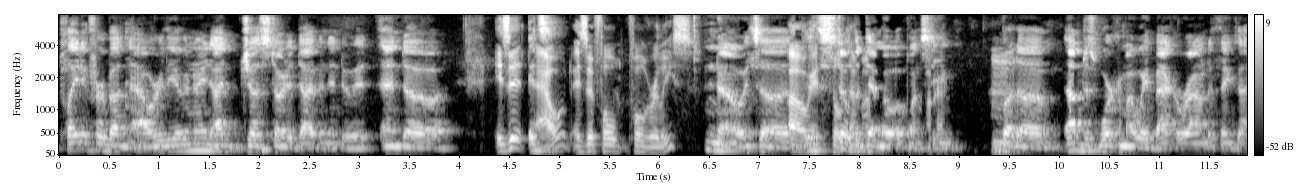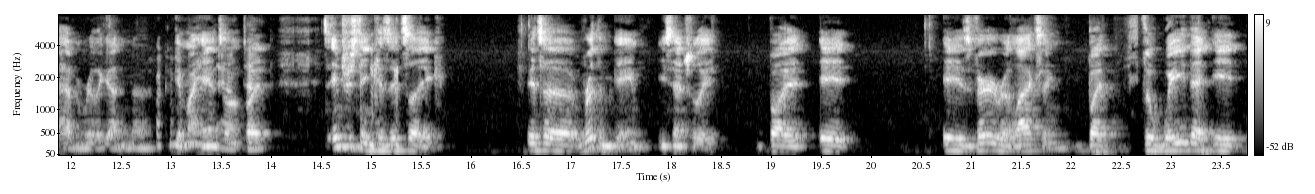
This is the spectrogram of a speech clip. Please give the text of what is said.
played it for about an hour the other night. I just started diving into it, and uh, Is it out? Is it full full release? no, it's uh, Oh, it's, it's still still, the demo. demo up on Steam. Hmm. But um, I'm just working my way back around to things I haven't really gotten to Okay. get my hands on. But it's interesting because it's like it's a rhythm game essentially, but it is very relaxing. But the way that it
